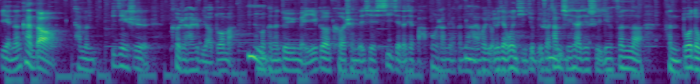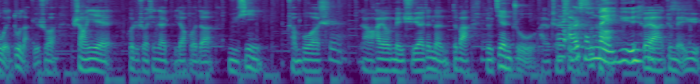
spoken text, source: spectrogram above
也能看到他们毕竟是课程还是比较多嘛，他们可能对于每一个课程的一些细节的一些把控上面，可能还会有有点问题。就比如说，他们现在其实已经分了很多的维度了，比如说商业，或者说现在比较火的女性。传播是，然后还有美学等等，对吧？有建筑，还有城市儿童美育，对啊，就美育，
